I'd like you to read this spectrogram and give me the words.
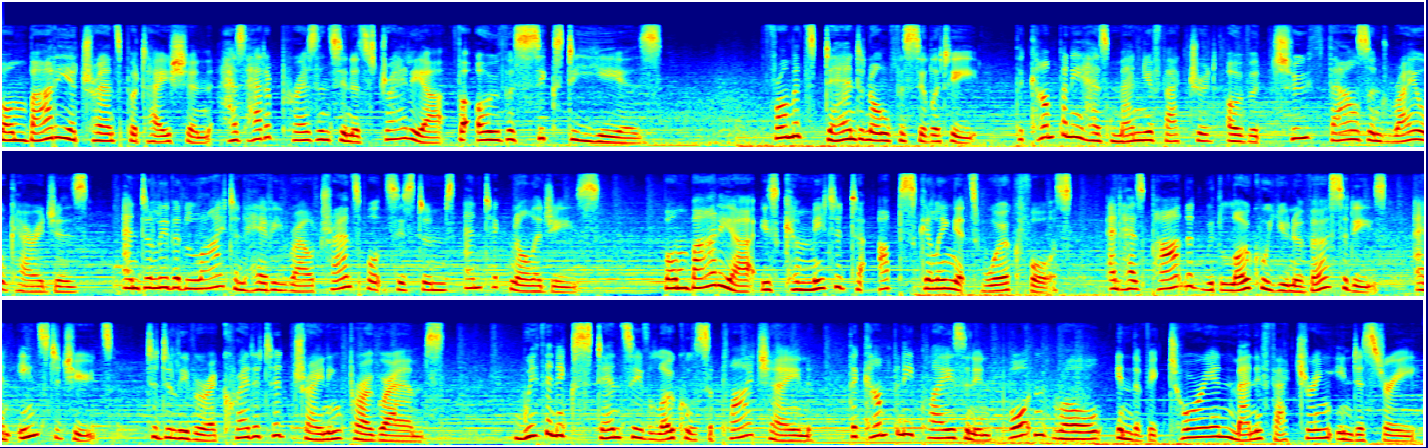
Bombardier Transportation has had a presence in Australia for over 60 years. From its Dandenong facility, the company has manufactured over 2,000 rail carriages and delivered light and heavy rail transport systems and technologies. Bombardier is committed to upskilling its workforce and has partnered with local universities and institutes to deliver accredited training programs. With an extensive local supply chain, the company plays an important role in the Victorian manufacturing industry.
